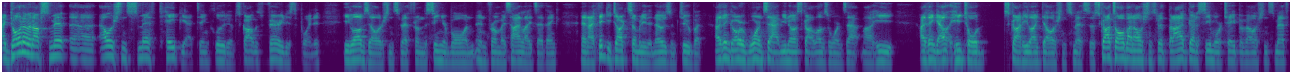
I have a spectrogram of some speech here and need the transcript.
I don't have enough Smith uh, uh, Elerson Smith tape yet to include him. Scott was very disappointed. He loves Elerson Smith from the Senior Bowl and, and from his highlights, I think. And I think he talked to somebody that knows him too. But I think, or Warren Sapp, you know, Scott loves Warren Sapp. Uh, he, I think he told Scott he liked Elerson Smith. So Scott's all about Elerson Smith, but I've got to see more tape of Elerson Smith.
